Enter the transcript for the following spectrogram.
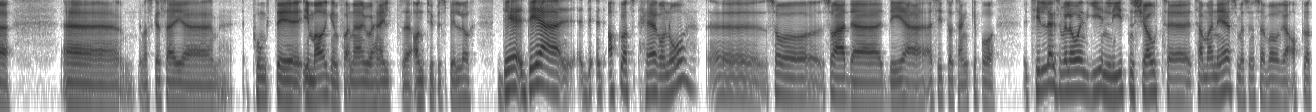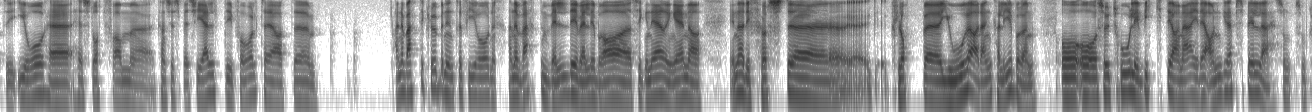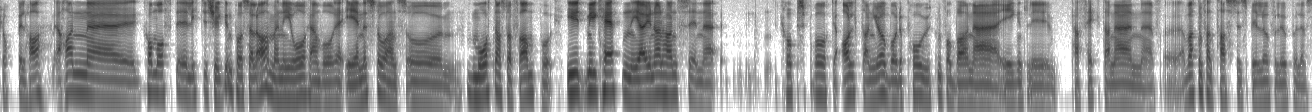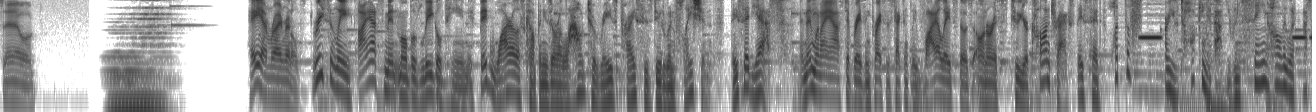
eh, Hva skal jeg si eh, punkt i, i, margen, for han er jo en helt annen type spiller. Det, det er det, Akkurat her og nå så, så, er det det jeg sitter og tenker på. I tillegg så vil jeg også gi en liten show til, til Mané, som jeg syns akkurat i år har stått fram kanskje spesielt i forhold til at han har vært i klubben i tre-fire år. Han har vært en veldig veldig bra signering. En av, en av de første eh, Klopp eh, gjorde av den kaliberen. Og, og, så utrolig viktig han er i det angrepsspillet som, som Klopp vil ha. Han eh, kommer ofte litt i skyggen på Salah, men i år har han vært enestående. Og mm, måten han står fram på, ydmykheten i øynene hans sine, kroppsspråket, alt han gjør, både på og utenfor bane, er egentlig perfekt. Han er en, eh, har vært en fantastisk spiller for Liverpool FC. og Hey, I'm Ryan Reynolds. Recently, I asked Mint Mobile's legal team if big wireless companies are allowed to raise prices due to inflation. They said yes. And then when I asked if raising prices technically violates those onerous two-year contracts, they said, "What the f*** are you talking about? You insane Hollywood ass."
